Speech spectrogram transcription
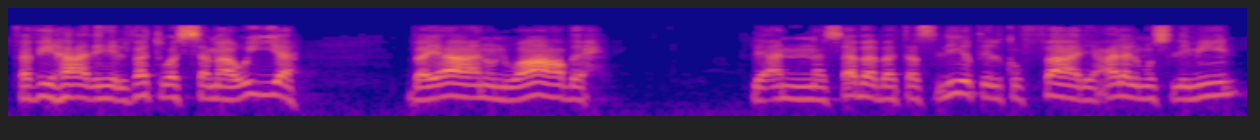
ففي هذه الفتوى السماوية بيان واضح لأن سبب تسليط الكفار على المسلمين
